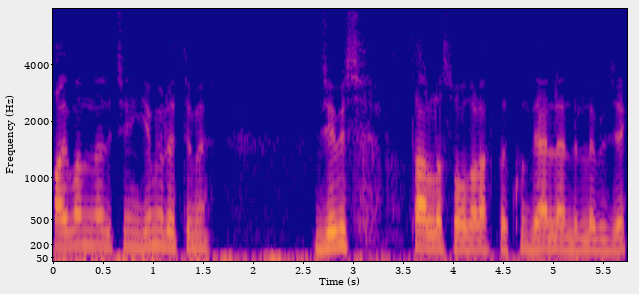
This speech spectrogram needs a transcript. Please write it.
hayvanlar için yem üretimi, ceviz tarlası olarak da değerlendirilebilecek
